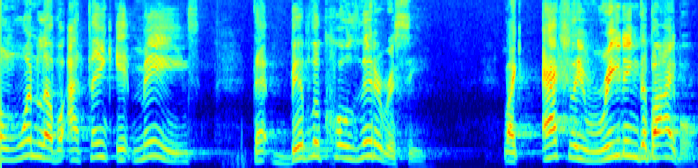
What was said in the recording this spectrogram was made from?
on one level, I think it means that biblical literacy, like actually reading the Bible,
